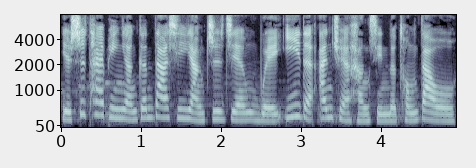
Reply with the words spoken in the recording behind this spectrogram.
也是太平洋跟大西洋之间唯一的安全航行的通道哦。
